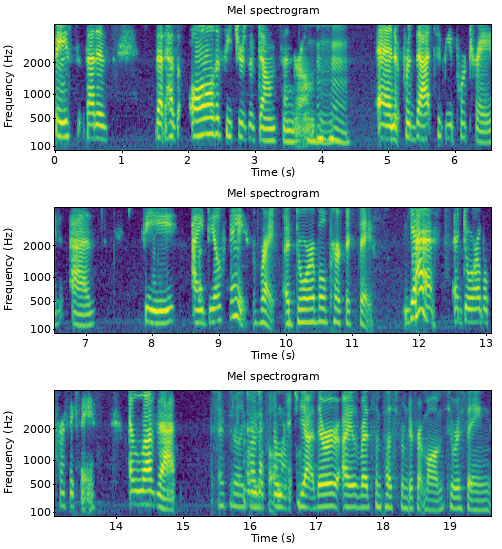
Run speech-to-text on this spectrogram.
face that is that has all the features of Down syndrome, hmm and for that to be portrayed as the ideal face. Right. Adorable, perfect face. Yes, adorable, perfect face. I love that. It's really I love that beautiful. so much. Yeah, there were. I read some posts from different moms who were saying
